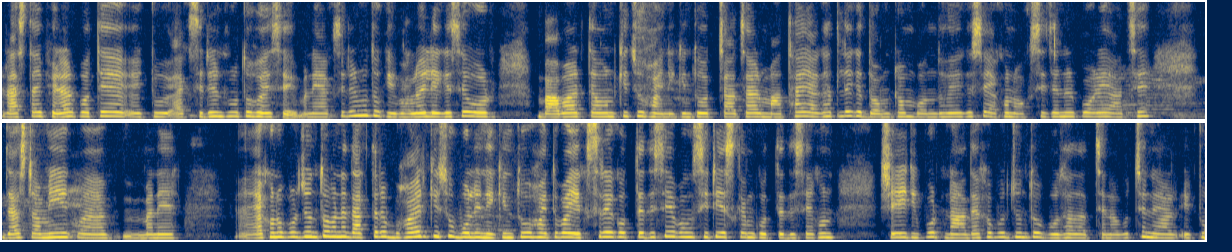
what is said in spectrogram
রাস্তায় ফেরার পথে একটু অ্যাক্সিডেন্ট মতো হয়েছে। মানে অ্যাক্সিডেন্ট মতো কি? ভালোই লেগেছে। ওর বাবার তেমন কিছু হয়নি। কিন্তু ওর চাচার মাথায় আঘাত লেগে দমটম বন্ধ হয়ে গেছে। এখন অক্সিজেনের পরে আছে। জাস্ট আমি মানে এখনও পর্যন্ত মানে ডাক্তারের ভয়ের কিছু বলিনি। কিন্তু হয়তো বা এক্স রে করতে দিছে এবং সিটি স্ক্যান করতে দিছে। এখন সেই রিপোর্ট না দেখা পর্যন্ত বোঝা যাচ্ছে না, বুঝছেন? আর একটু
